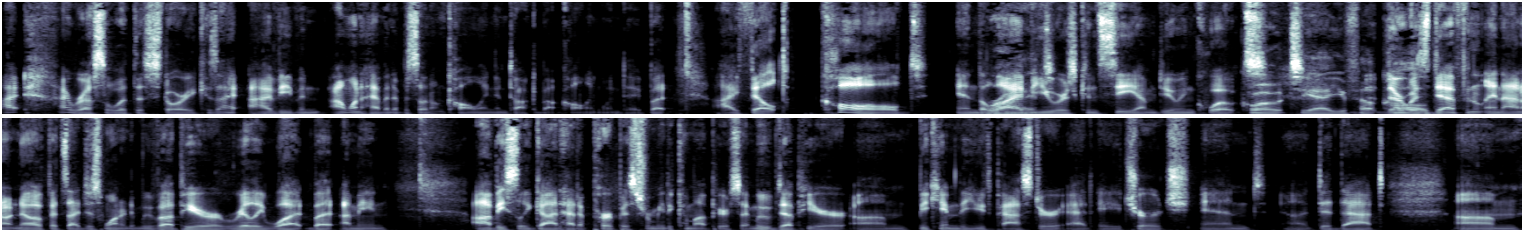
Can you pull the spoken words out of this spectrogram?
i i wrestle with this story because i i've even i want to have an episode on calling and talk about calling one day. But i felt called and the live viewers can see i'm doing quotes. Quotes, yeah, you felt there was definitely and i don't know if it's i just wanted to move up here or really what but i mean obviously god had a purpose for me to come up here. So i moved up here um, became the youth pastor at a church and uh, did that. Um,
